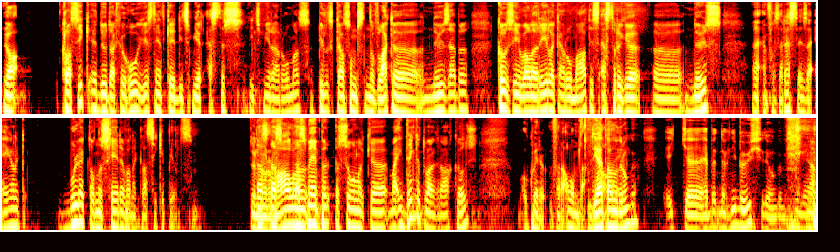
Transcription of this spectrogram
Ja, klassiek, hè, doordat je hoge gisting hebt, krijg je iets meer esters, iets meer aroma's. Pils kan soms een vlakke neus hebben. Kulsch heeft wel een redelijk aromatisch, esterige eh, neus. Eh, en voor de rest is dat eigenlijk moeilijk te onderscheiden van een klassieke pils. De Dat is, dat is- normale... dat is mijn per- persoonlijke... maar ik drink het wel graag, Kulsch. Ook weer vooral omdat... Heb jij het al gedronken? Ik eh, heb het nog niet bewust gedronken, misschien Ja. eh,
